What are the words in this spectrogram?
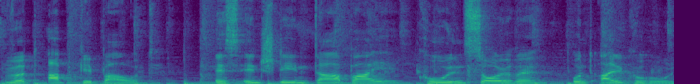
wird abgebaut. Es entstehen dabei Kohlensäure und Alkohol.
